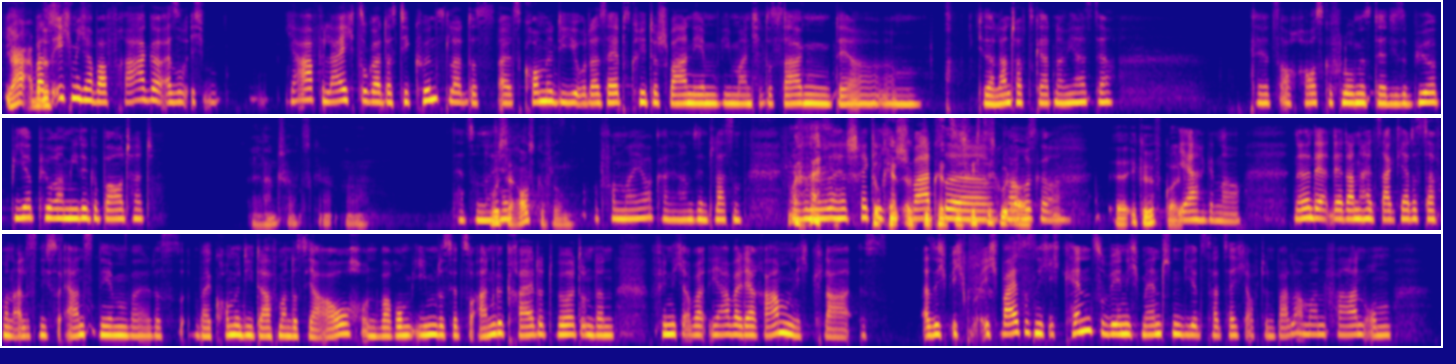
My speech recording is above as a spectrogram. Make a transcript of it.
Ja, aber was das, ich mich aber frage, also ich, ja, vielleicht sogar, dass die Künstler das als Comedy oder selbstkritisch wahrnehmen, wie manche das sagen, der, ähm, dieser Landschaftsgärtner, wie heißt der? Der jetzt auch rausgeflogen ist, der diese Bier, Bierpyramide gebaut hat. Landschaftsgärtner. Der hat so eine Wo ist der rausgeflogen? von Mallorca, den haben sie entlassen. Der hat so eine schreckliche kennst- du schwarze kennst dich richtig gut aus. Perücke. Äh, Icke Hüfgold. Ja, genau. Ne, der, der dann halt sagt, ja, das darf man alles nicht so ernst nehmen, weil das bei Comedy darf man das ja auch und warum ihm das jetzt so angekreidet wird und dann finde ich aber, ja, weil der Rahmen nicht klar ist. Also ich, ich, ich weiß es nicht, ich kenne zu wenig Menschen, die jetzt tatsächlich auf den Ballermann fahren, um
